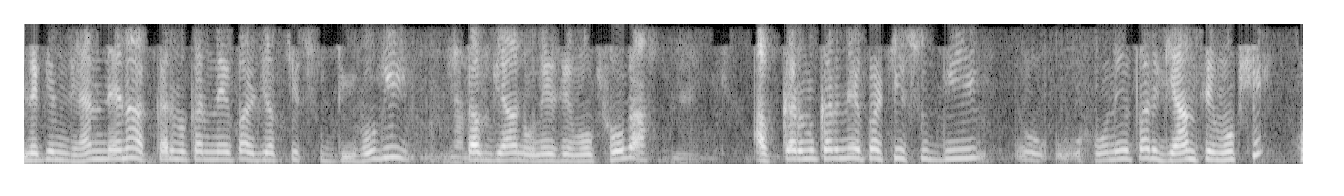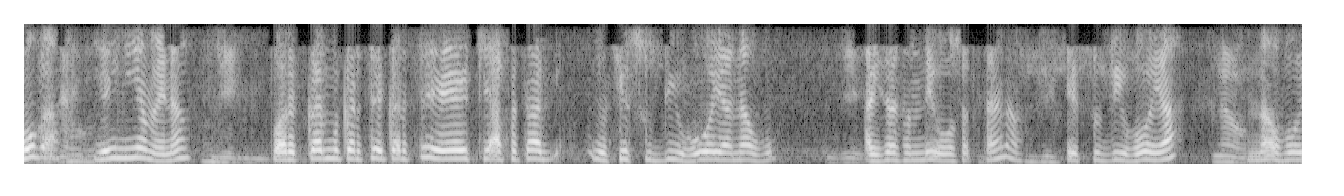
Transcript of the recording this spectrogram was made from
लेकिन ध्यान देना कर्म करने पर जब चित्त शुद्धि होगी तब ज्ञान होने से मोक्ष होगा। अब कर्म करने पर चित्त शुद्धि होने पर ज्ञान से मोक्ष होगा। यही नियम है ना? पर कर्म करते करते क्या पता चित्त शुद्धि हो या ना हो। ऐसा संदेह हो सकता है ना? चित्त शुद्धि हो या न हो।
